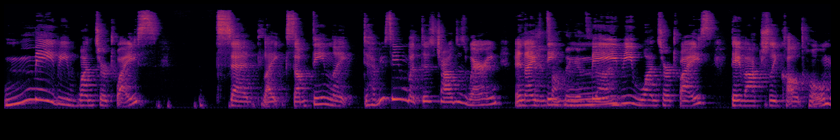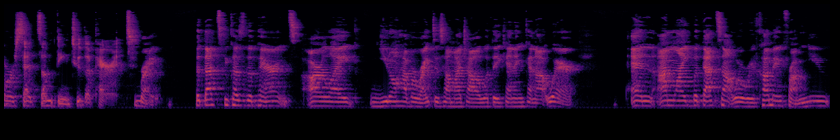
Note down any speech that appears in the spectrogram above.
maybe once or twice said like something like have you seen what this child is wearing and i And think maybe once or twice they've actually called home or said something to the parent Right. But that's because the parents are like, you don't have a right to tell my child what they can and cannot wear. And I'm like, but that's not where we're coming from. You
